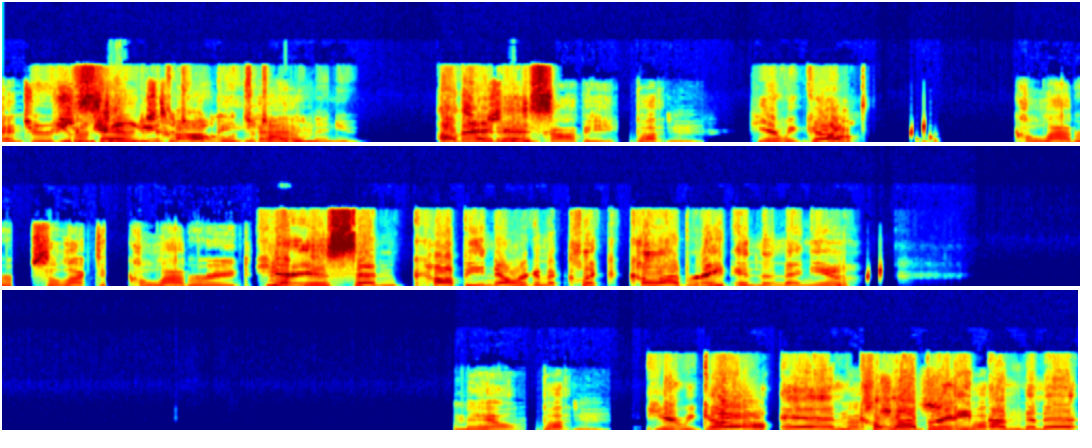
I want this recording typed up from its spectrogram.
Enter You can search send change it. text. It's a toggle. It's a toggle menu. Oh, there it Send is. copy button. Here we go. Collaborate. Selected. Collaborate. Here is button. send copy. Now we're going to click collaborate in the menu. mail button. Here we go. And Messages, collaborate. I'm going to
